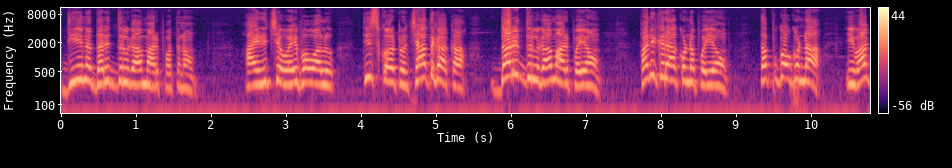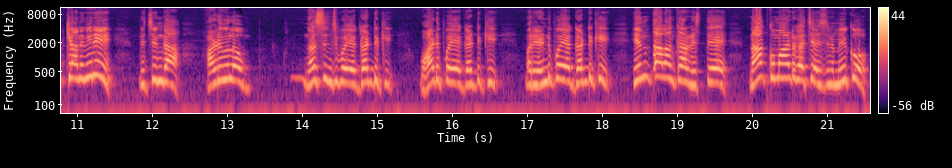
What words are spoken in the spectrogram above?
దీన దరిద్రులుగా మారిపోతున్నాం. ఆయన ఇచ్చే వైభవాలు తీసుకోవటం చేతగాక దరిద్రులుగా మారిపోయాం. పనికి రాకుండా పోయాం. తప్పుకోకుండా ఈ వాక్యాన్ని విని నిజంగా అడవిలో నశించిపోయే గడ్డికి వాడిపోయే గడ్డికి మరి ఎండిపోయే గడ్డికి ఎంత అలంకారం ఇస్తే నా కుమారుడుగా చేసిన మీకు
